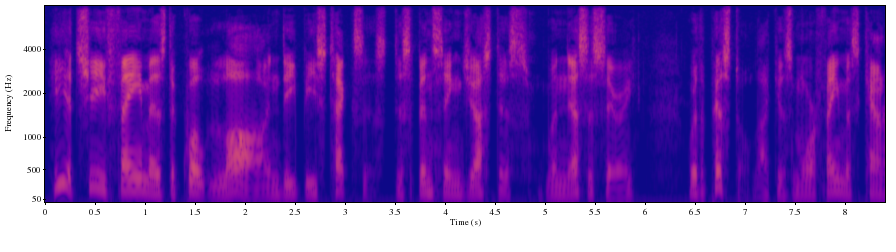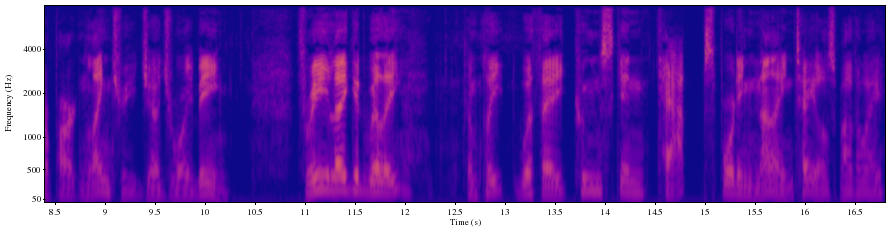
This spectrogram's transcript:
He achieved fame as the quote, law in deep East Texas, dispensing justice, when necessary, with a pistol, like his more famous counterpart in Langtry, Judge Roy Bean. Three legged Willie complete with a coonskin cap, sporting nine tails, by the way,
